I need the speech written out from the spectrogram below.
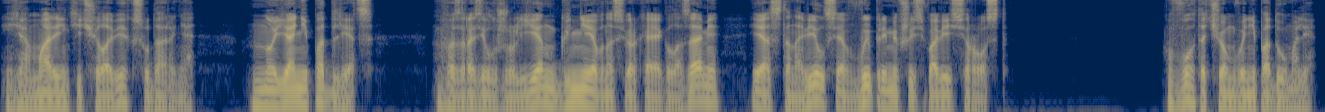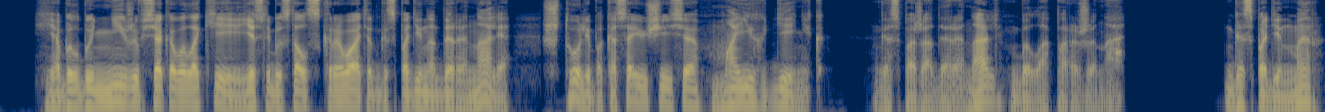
«Я маленький человек, сударыня, но я не подлец», — возразил Жульен, гневно сверкая глазами, и остановился, выпрямившись во весь рост. «Вот о чем вы не подумали». Я был бы ниже всякого лакея, если бы стал скрывать от господина Дереналя что-либо, касающееся моих денег. Госпожа Дереналь была поражена. «Господин мэр»,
